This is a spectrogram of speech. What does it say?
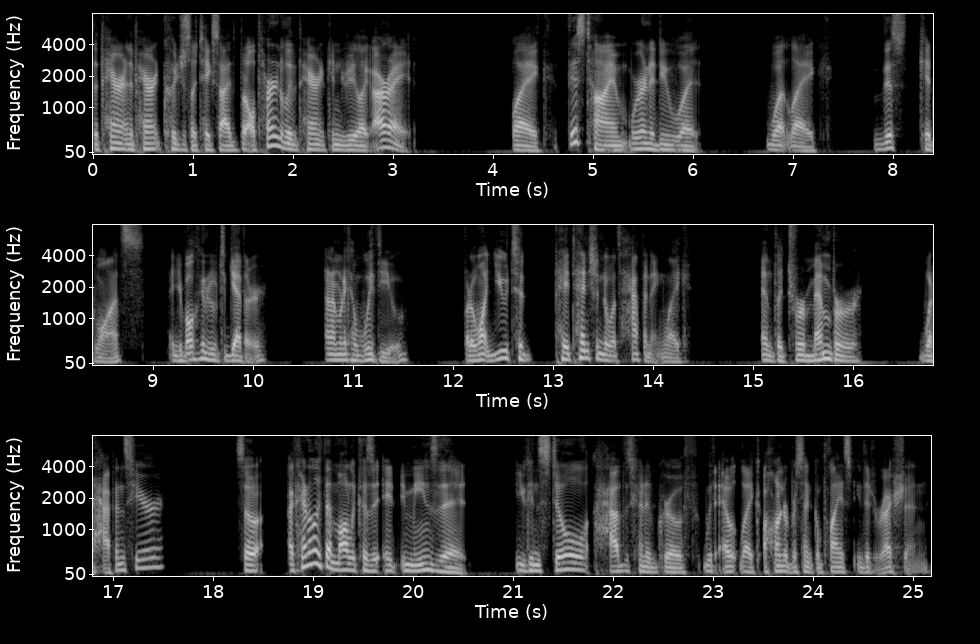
the parent and the parent could just like take sides but alternatively the parent can be like all right like this time we're going to do what what like this kid wants and you're both going to do it together and i'm going to come with you but i want you to pay attention to what's happening like and like to remember what happens here. So i kind of like that model because it, it means that you can still have this kind of growth without like 100% compliance in either direction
